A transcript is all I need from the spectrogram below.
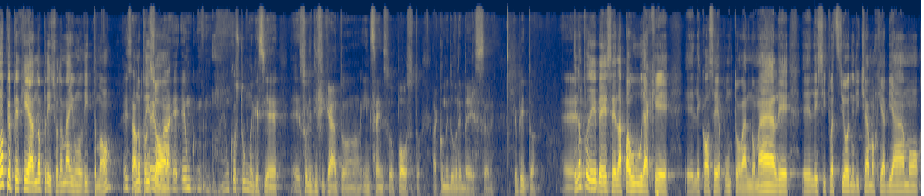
proprio perché hanno preso ormai un ritmo. Esatto, preso... è, una, è, è, un, è, un, costume che si è solidificato in senso opposto a come dovrebbe essere capito? Eh, e non potrebbe essere la paura che eh, le cose appunto vanno male, eh, le situazioni diciamo, che abbiamo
